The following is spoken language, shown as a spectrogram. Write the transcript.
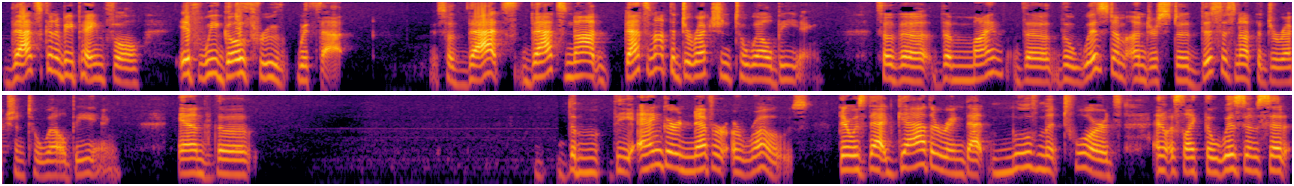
That's going to be painful if we go through with that." So that's that's not that's not the direction to well-being. So the the mind the the wisdom understood this is not the direction to well-being, and the the the anger never arose. There was that gathering, that movement towards, and it was like the wisdom said,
